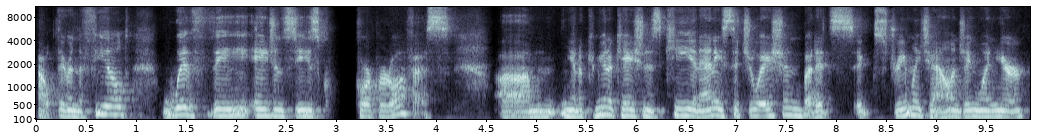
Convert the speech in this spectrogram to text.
out there in the field, with the agency's corporate office. Um, you know, communication is key in any situation, but it's extremely challenging when you're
